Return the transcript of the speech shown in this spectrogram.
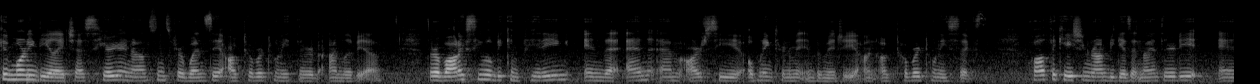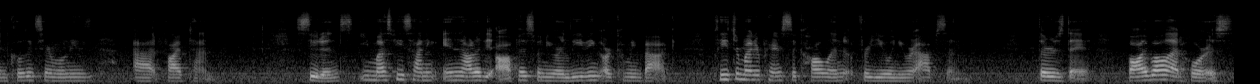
Good morning, DLHS. Here are your announcements for Wednesday, October 23rd. I'm Livia. The robotics team will be competing in the NMRC opening tournament in Bemidji on October 26th. Qualification round begins at 9:30 and closing ceremonies at 5:10. Students, you must be signing in and out of the office when you are leaving or coming back. Please remind your parents to call in for you when you are absent. Thursday, volleyball at Horace,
